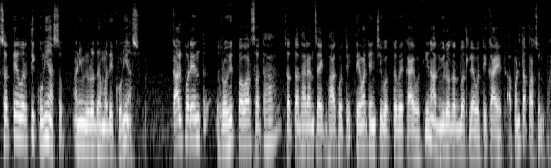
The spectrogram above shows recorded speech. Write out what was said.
सत्तेवरती कोणी असो आणि विरोधामध्ये कोणी असो कालपर्यंत रोहित पवार स्वतः सत्ताधाऱ्यांचा एक भाग होते तेव्हा त्यांची वक्तव्य काय होती? आणि आज विरोधात बसल्यावरती काय आहेत? आपण तपासून पहा.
